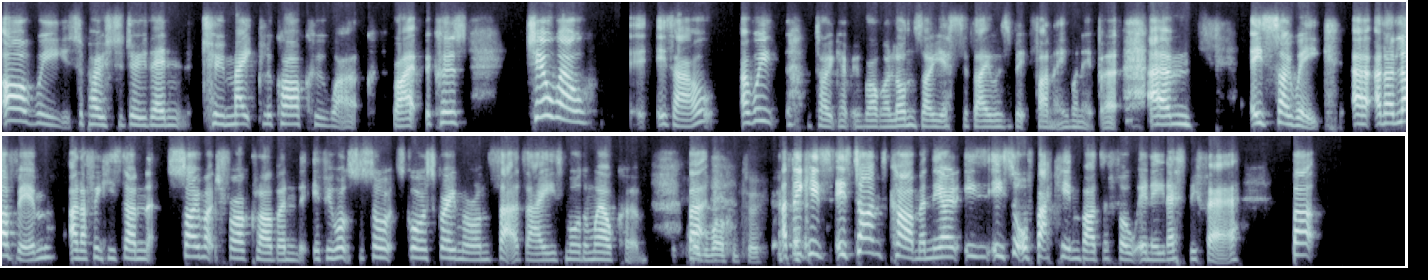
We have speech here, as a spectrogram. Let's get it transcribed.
are we supposed to do then to make Lukaku work, right? Because Chilwell is out. Are we? Don't get me wrong. Alonso yesterday was a bit funny, wasn't it? But um, he's so weak, uh, and I love him, and I think he's done so much for our club. And if he wants to so- score a screamer on Saturday, he's more than welcome. But- than welcome to. I think his his time's come, and the he's, he's sort of back in by default, in he. Let's be fair, but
